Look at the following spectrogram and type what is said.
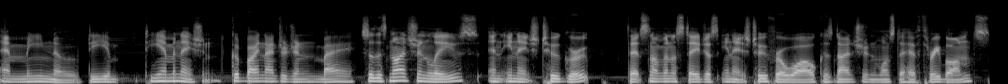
amino de, deamination. Goodbye nitrogen. Bye. So this nitrogen leaves an NH2 group. That's not going to stay just NH2 for a while because nitrogen wants to have three bonds.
